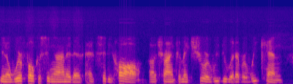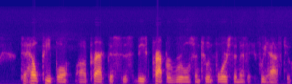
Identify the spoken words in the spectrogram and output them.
you know, we're focusing on it at, at City Hall, uh, trying to make sure we do whatever we can to help people uh, practice this, these proper rules and to enforce them if, if, we have to.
